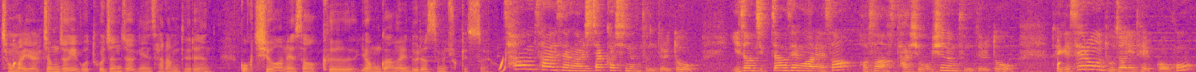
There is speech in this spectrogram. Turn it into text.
정말 열정적이고 도전적인 사람들은 꼭 지원해서 그 영광을 누렸으면 좋겠어요. 처음 사회생활 시작하시는 분들도 이전 직장 생활에서 벗어나서 다시 오시는 분들도 되게 새로운 도전이 될 거고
